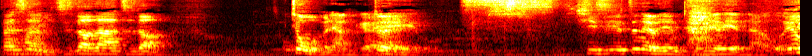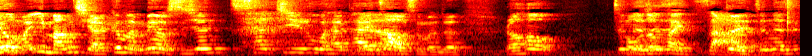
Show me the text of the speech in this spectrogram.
但是你知道，大家知道，就我们两个人，对。其实真的有点难，真的有点难，因因为我们一忙起来根本没有时间他记录，还拍照什么的，然后真的都就是快炸了。对，真的是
